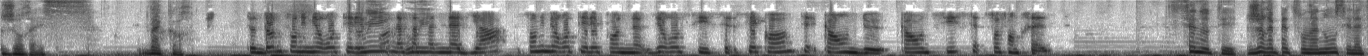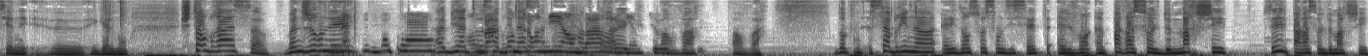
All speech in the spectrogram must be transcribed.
Jaurès. D'accord. Te donne son numéro de téléphone, Oui, elle oui. Nadia. Son numéro de téléphone 06 50 42 46 73. C'est noté. Je répète son annonce et la tienne euh, également. Je t'embrasse. Bonne journée. Merci beaucoup. À bientôt, Sabrina. Bonne journée, au revoir, bientôt. Au revoir. Au revoir. Donc, Sabrina, elle est dans 77. Elle vend un parasol de marché. Vous savez, le parasol de marché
